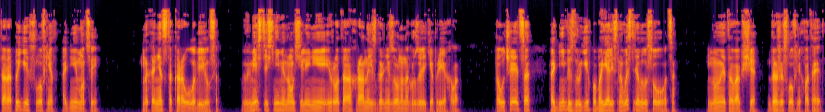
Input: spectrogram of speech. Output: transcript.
Торопыги, слов нет, одни эмоции. Наконец-то караул объявился. Вместе с ними на усиление и рота охраны из гарнизона на грузовике приехала. Получается, одни без других побоялись на выстрелы высовываться? Ну это вообще, даже слов не хватает.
